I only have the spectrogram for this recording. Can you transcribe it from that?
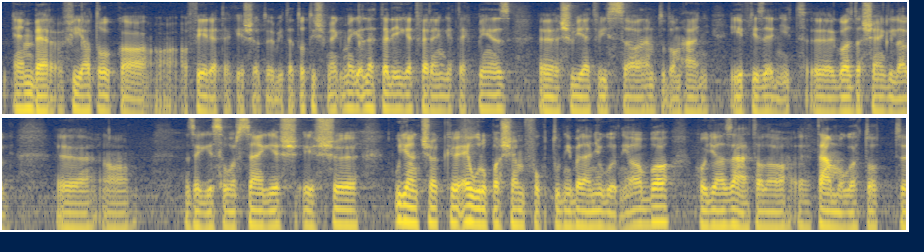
ember, fiatalok, a, a férjetek és a többi. Tehát ott is meg, meg lett elégetve rengeteg pénz, süllyedt vissza nem tudom hány évtizednyit gazdaságilag a az egész ország, és, és ugyancsak Európa sem fog tudni belenyugodni abba, hogy az általa támogatott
